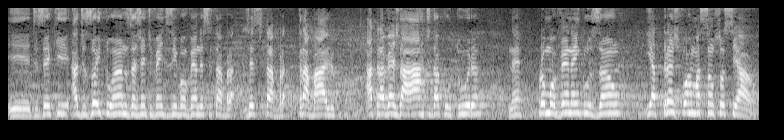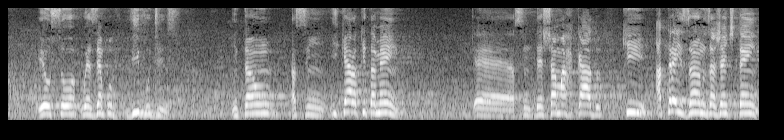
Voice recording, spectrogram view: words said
e dizer que há 18 anos a gente vem desenvolvendo esse, traba- esse traba- trabalho através da arte, da cultura, né, promovendo a inclusão e a transformação social. Eu sou o exemplo vivo disso. Então, assim, e quero aqui também é, assim, deixar marcado que há três anos a gente tem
